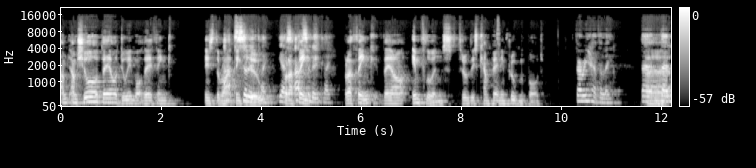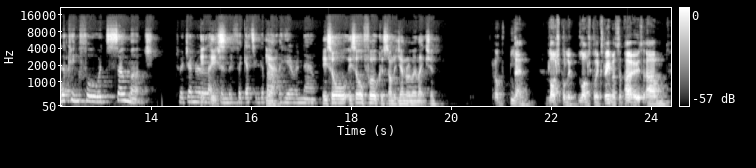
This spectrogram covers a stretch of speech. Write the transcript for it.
I'm, I'm sure they are doing what they think is the right thing to do. Yes, but I think, but I think they are influenced through this campaign improvement board. Very heavily. They're, Uh, they're looking forward so much to a general It- election, they're forgetting about yeah. the here and now. It's all it's all focused on a general election. Well, then logical logical extreme, I suppose. Um,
